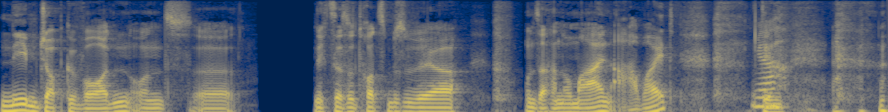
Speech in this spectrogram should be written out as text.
Nebenjob geworden und äh, nichtsdestotrotz müssen wir unserer normalen Arbeit, ja. dem,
